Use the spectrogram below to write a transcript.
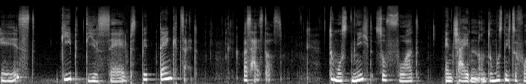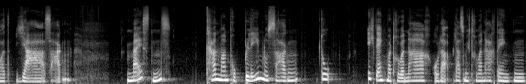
ist, gib dir selbst Bedenkzeit. Was heißt das? Du musst nicht sofort entscheiden und du musst nicht sofort Ja sagen. Meistens kann man problemlos sagen, du, ich denke mal drüber nach oder lass mich drüber nachdenken,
